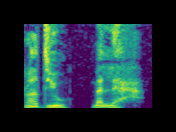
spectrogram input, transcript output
راديو ملاح.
